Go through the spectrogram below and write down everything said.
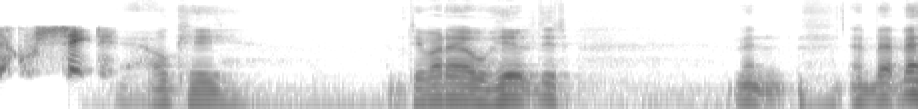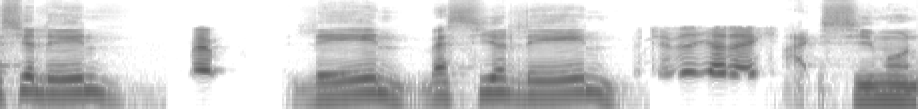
Jeg kunne se det. Ja, okay. Det var da uheldigt. Men hvad, hvad siger lægen? Hvem? Lægen. Hvad siger lægen? Det ved jeg da ikke. Nej, Simon.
